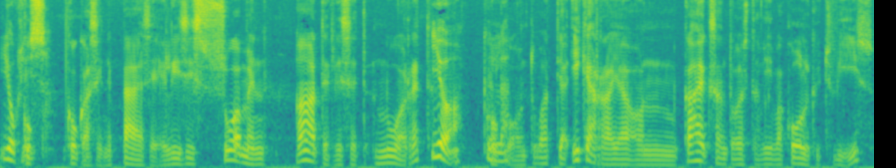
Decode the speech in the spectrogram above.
Juhlissa. Ku, kuka sinne pääsee? Eli siis Suomen aateliset nuoret Joo, kyllä. kokoontuvat ja ikäraja on 18-35.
